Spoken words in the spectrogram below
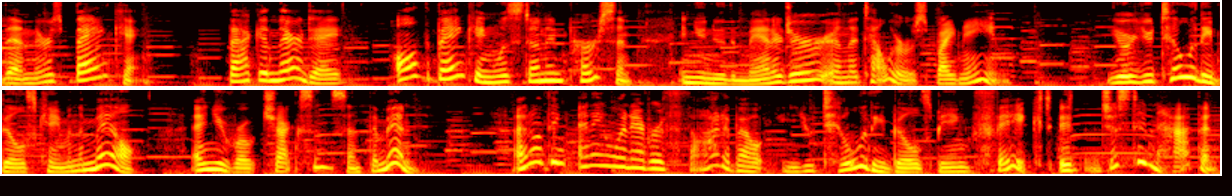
Then there's banking. Back in their day, all the banking was done in person, and you knew the manager and the tellers by name. Your utility bills came in the mail, and you wrote checks and sent them in. I don't think anyone ever thought about utility bills being faked. It just didn't happen.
